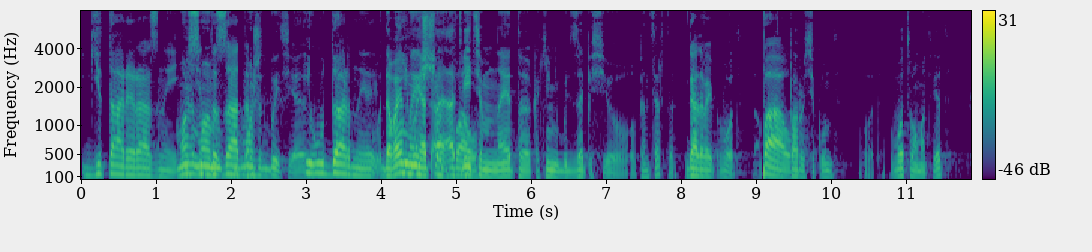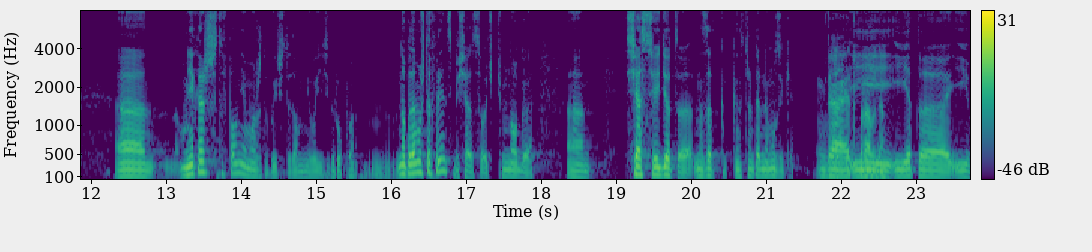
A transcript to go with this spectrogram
гитары разные, Может- и синтезатор, Может быть. я- и ударные. Давай и мы от- а- вау. ответим на это каким-нибудь записью концерта. Да, давай. Вот, там, Пау. пару секунд. Вот. вот вам ответ. А, Мне кажется, что вполне может быть, что там у него есть группа. Ну, потому что, в принципе, сейчас очень много... а, Сейчас все идет а, назад к инструментальной музыке. Да, Вот. это и, правда. И это и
